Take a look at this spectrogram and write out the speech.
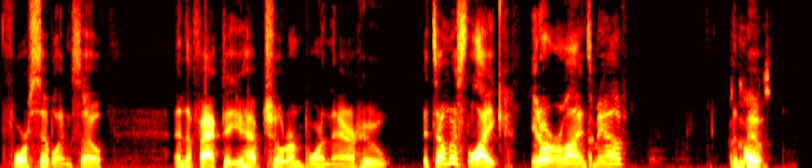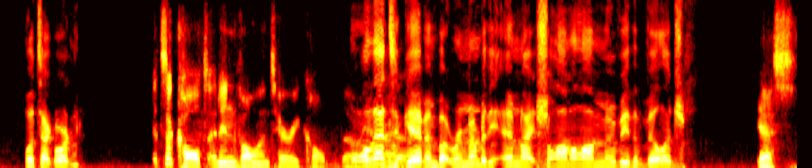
four siblings. So, and the fact that you have children born there who, it's almost like you know what it reminds me of the cult. move. What's that, Gordon? It's a cult, an involuntary cult, though. well, that's know? a given. But remember the M Night Shyamalan movie, The Village. Yes.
